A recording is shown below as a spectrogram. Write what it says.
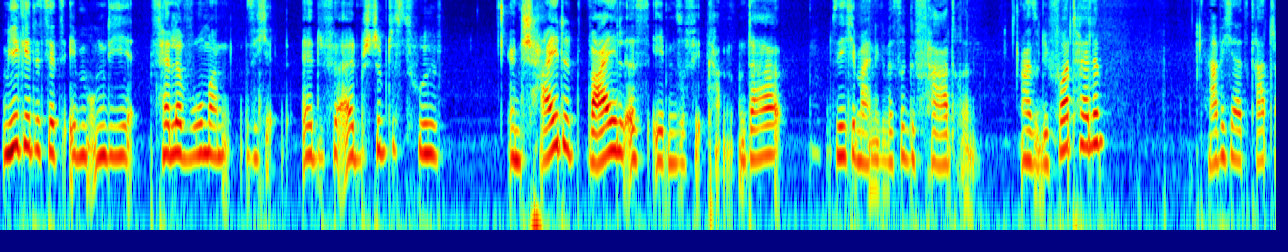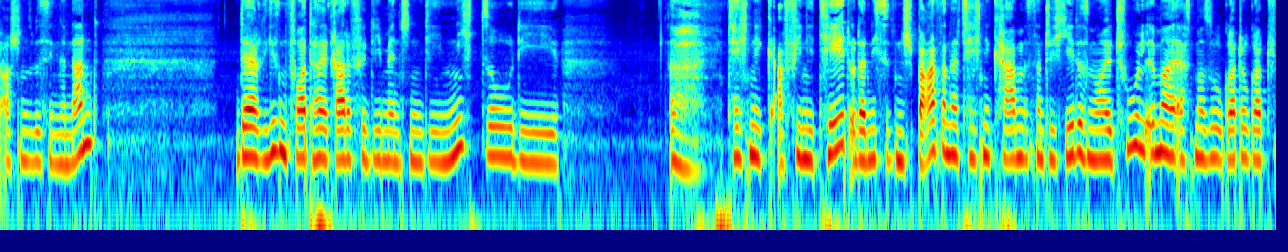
mir geht es jetzt eben um die Fälle, wo man sich für ein bestimmtes Tool entscheidet, weil es eben so viel kann. Und da sehe ich immer eine gewisse Gefahr drin. Also die Vorteile habe ich ja jetzt gerade auch schon so ein bisschen genannt. Der Riesenvorteil gerade für die Menschen, die nicht so die äh, Technikaffinität oder nicht so den Spaß an der Technik haben, ist natürlich jedes neue Tool immer erstmal so, Gott, oh Gott,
